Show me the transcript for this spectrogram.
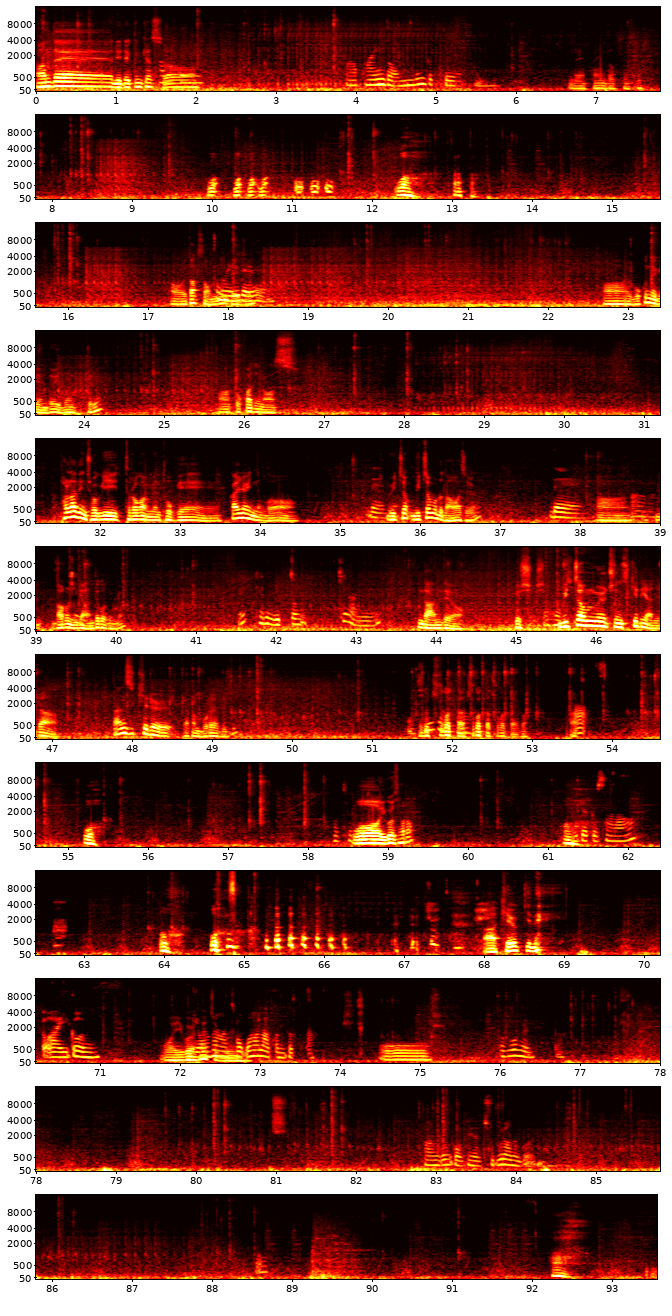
어, 안돼 리레 끊겼어 아 바인드 없는 그때였구나. 네 바인드 없어서 와 와 와와와 오오오. 살았다 어 의닥스 왜 없는데 이제 이래? 아못 끝내겠는데요 이번 것들이 아 도까지 나왔어 팔라딘 저기 들어가면 독에 깔려 있는 거 네. 네. 위점, 위점으로 나와져요? 네. 아 아. 나로는 이게 안 되거든요 네? 걔는 윗점 킬 아니에요? 근데 안 돼요 그 시, 시- 위점을 준 스킬이 아니라 딴 스킬을 약간 뭐라 해야 되지? 어, 이거 죽었다 신기하다. 죽었다 죽었다 이거 아, 우와 어, 제가 와 이걸 살아? 어, 이래도 살아? 오, 오. 아 개웃기네 와 이건 와 이걸 살줄 영상은 저거 하나 건졌다. 오 저거면 됐다. 방금 거 그냥 죽으라는 거였네.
